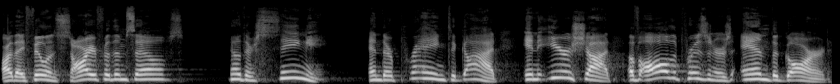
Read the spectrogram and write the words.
Are they feeling sorry for themselves? No, they're singing and they're praying to God in earshot of all the prisoners and the guard.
